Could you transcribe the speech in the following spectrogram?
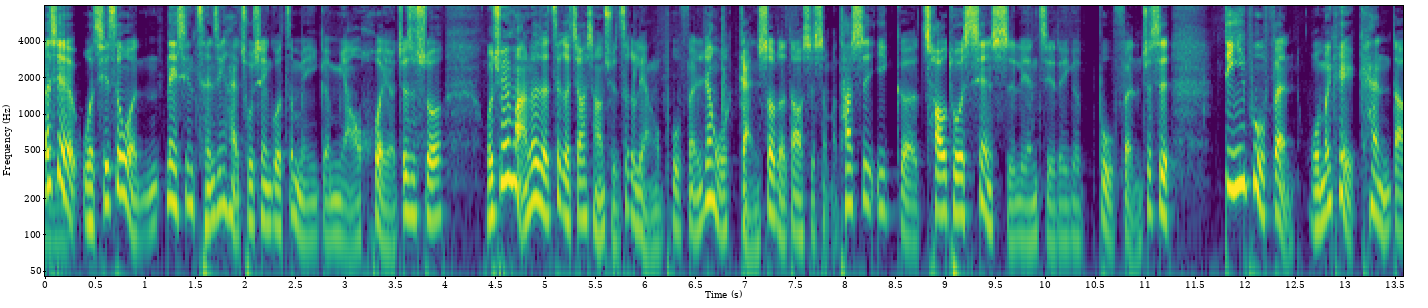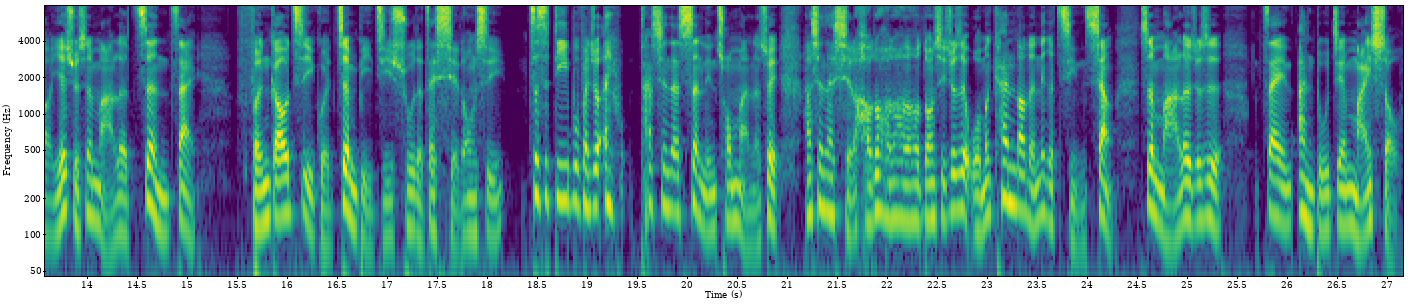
而且我其实我内心曾经还出现过这么一个描绘啊，就是说，我觉得马勒的这个交响曲这个两个部分，让我感受得到是什么？它是一个超脱现实连接的一个部分，就是。第一部分我们可以看到，也许是马勒正在焚高祭鬼、振笔疾书的在写东西。这是第一部分，就哎，他现在圣灵充满了，所以他现在写了好多好多好多东西。就是我们看到的那个景象，是马勒就是在暗读间埋首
